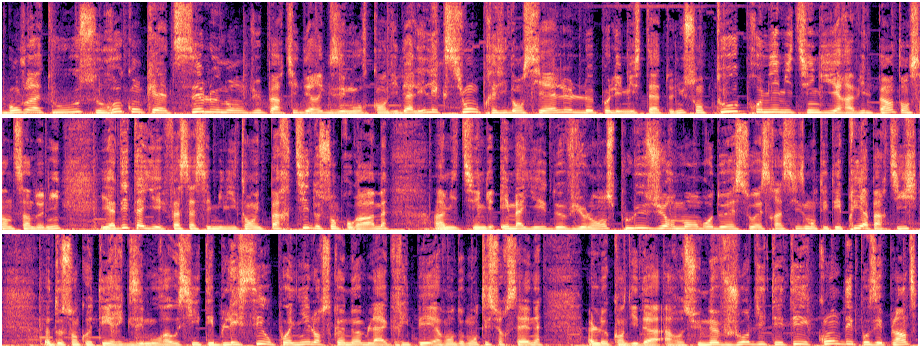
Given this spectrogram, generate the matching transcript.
Bonjour à tous. Reconquête, c'est le nom du parti d'Éric Zemmour, candidat à l'élection présidentielle. Le polémiste a tenu son tout premier meeting hier à Villepinte, en Seine-Saint-Denis, et a détaillé face à ses militants une partie de son programme. Un meeting émaillé de violence. Plusieurs membres de SOS Racisme ont été pris à partie. De son côté, Éric Zemmour a aussi été blessé au poignet lorsqu'un homme l'a agrippé avant de monter sur scène. Le candidat a reçu neuf jours d'ITT et compte déposer plainte.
